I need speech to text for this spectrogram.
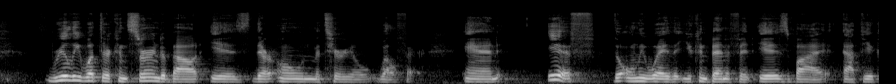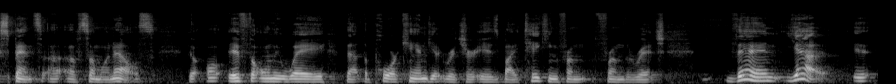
really what they're concerned about is their own material welfare. And if the only way that you can benefit is by at the expense of someone else, if the only way that the poor can get richer is by taking from, from the rich, then yeah,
